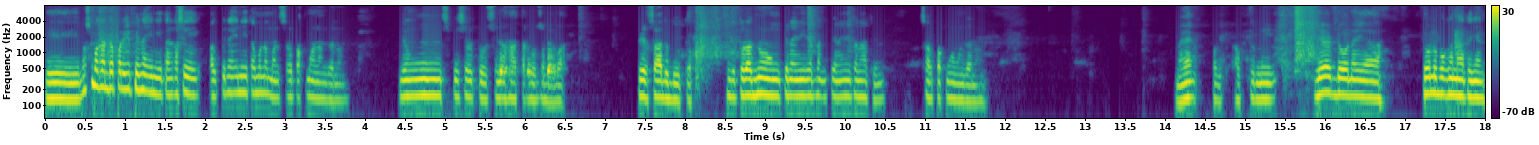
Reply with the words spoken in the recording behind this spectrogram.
Eh, mas maganda pa rin yung pinainitan kasi pag pinainitan mo naman, sarpak mo lang ganun. Yung special tools, sinahatak doon sa baba. Pirsado dito. Hindi tulad nung pinainitan, pinainitan natin, sarpak mo lang ganun. May, pag after ni Gerdo na uh, tulubogan natin yan.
